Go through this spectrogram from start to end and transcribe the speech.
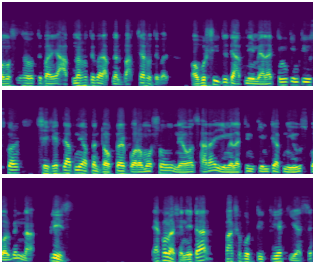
সমস্যা হতে পারে, আপনার হতে পারে, আপনার বাচ্চার হতে পারে। অবশ্যই যদি আপনি এই মেলাটিন ক্রিমটি ইউজ করেন, সেক্ষেত্রে আপনি আপনার ডক্টরের পরামর্শ নেওয়া ছাড়া এই মেলাটিন ক্রিমটি আপনি ইউজ করবেন না। প্লিজ এখন আসেন, এটা পার্শ্ব প্রতিক্রিয়া কি আছে?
